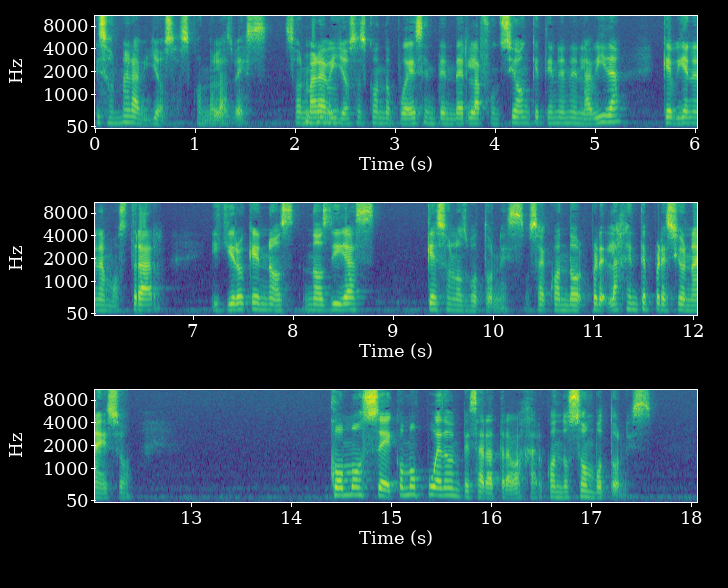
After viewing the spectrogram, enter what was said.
son maravillosas cuando las ves. Son maravillosas cuando puedes entender la función que tienen en la vida, que vienen a mostrar. Y quiero que nos, nos digas qué son los botones. O sea, cuando la gente presiona eso, ¿cómo sé, cómo puedo empezar a trabajar cuando son botones?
